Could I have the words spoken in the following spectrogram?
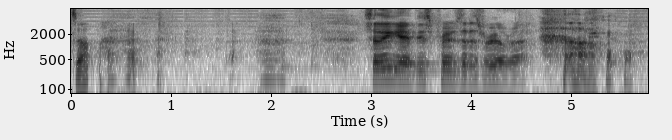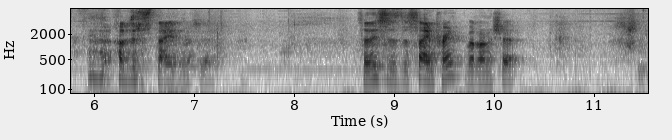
What's up? So there you go. This proves that it's real, right? Oh. I've just stained my shirt. So this is the same print, but on a shirt. I'm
